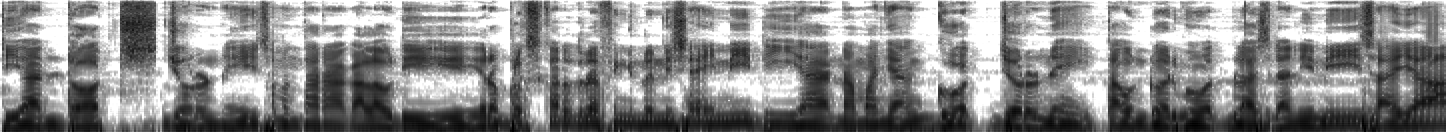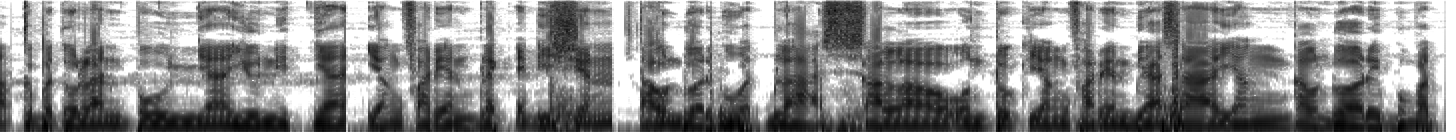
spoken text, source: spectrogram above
dia Dodge Journey Sementara kalau di Roblox Car Driving Indonesia ini dia namanya God Journey tahun 2014 2014 dan ini saya kebetulan punya unitnya yang varian Black Edition tahun 2014. Kalau untuk yang varian biasa yang tahun 2014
